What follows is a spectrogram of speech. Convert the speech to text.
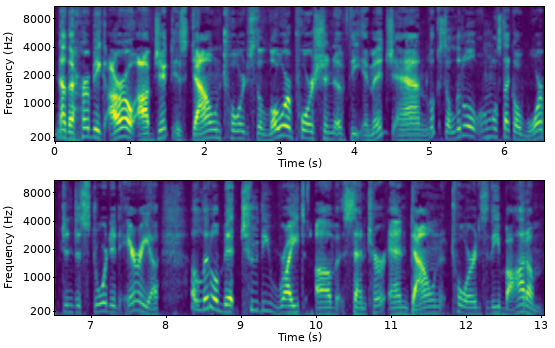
Now the Herbig-Haro object is down towards the lower portion of the image and looks a little almost like a warped and distorted area a little bit to the right of center and down towards the bottom.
